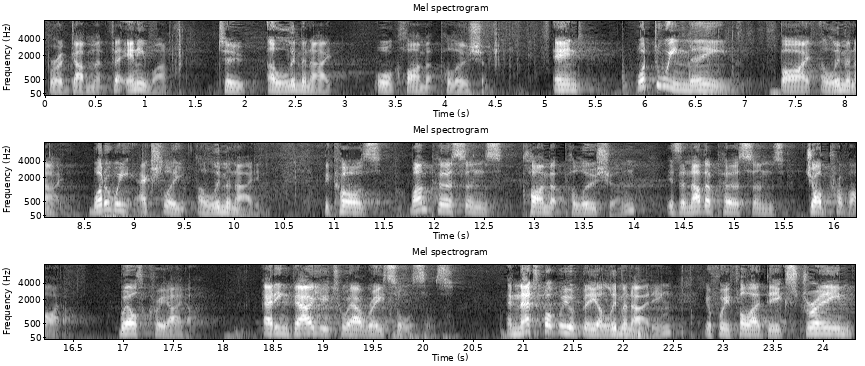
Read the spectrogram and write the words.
for a government, for anyone, to eliminate all climate pollution. And what do we mean by eliminate? What are we actually eliminating? Because one person's climate pollution is another person's job provider, wealth creator, adding value to our resources. And that's what we would be eliminating if we followed the extreme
